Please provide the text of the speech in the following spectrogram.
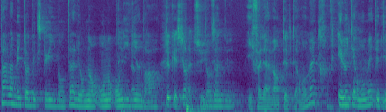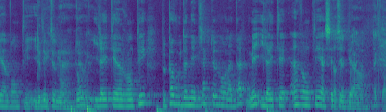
par la méthode expérimentale, et on, on, y viendra. Deux questions là-dessus. Dans un... Il fallait inventer le thermomètre. Et le thermomètre était inventé, exactement. donc ah il a été inventé, je ne peux pas vous donner exactement la date, mais il a été inventé à cet égard. D'accord.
